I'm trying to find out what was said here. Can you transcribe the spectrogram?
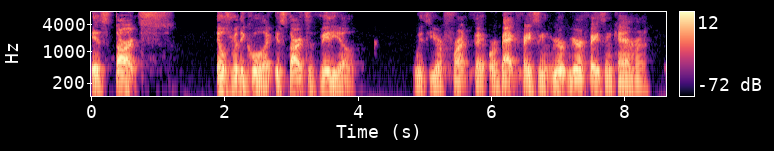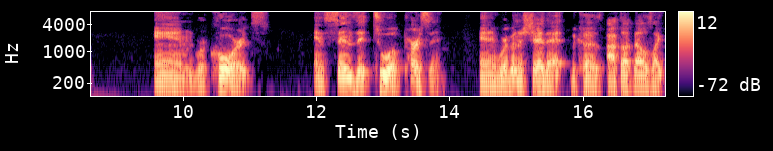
it starts it was really cool like it starts a video with your front fa- or back facing rear, rear facing camera and records and sends it to a person and we're going to share that because i thought that was like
